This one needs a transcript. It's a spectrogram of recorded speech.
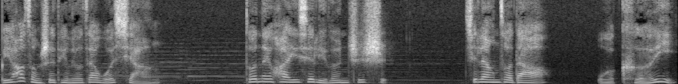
不要总是停留在我想，多内化一些理论知识，尽量做到我可以。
